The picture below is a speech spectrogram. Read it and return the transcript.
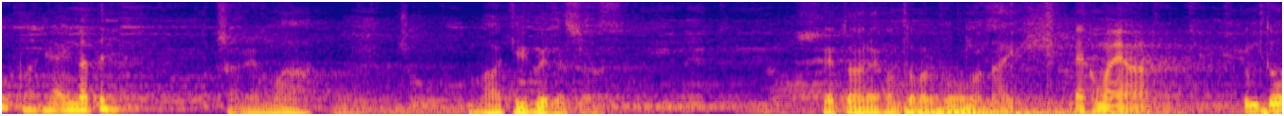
উপরে আইনাতে আরে মা মা কি কইতেছ? সে তো আর এখন তোমার বৌমা নাই। দেখো মায়া তুমি তো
